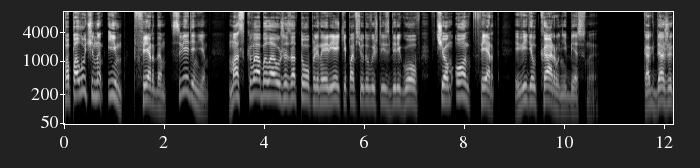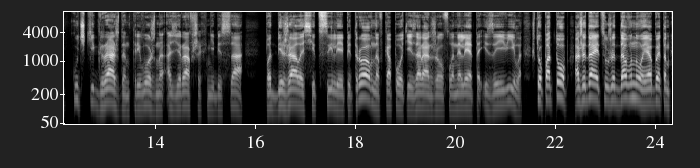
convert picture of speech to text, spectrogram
По полученным им, Пфердом, сведениям, Москва была уже затоплена, и реки повсюду вышли из берегов, в чем он, Пферд, видел кару небесную. Когда же кучки граждан, тревожно озиравших небеса, Подбежала Сицилия Петровна в капоте из оранжевого фланелета и заявила, что потоп ожидается уже давно, и об этом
